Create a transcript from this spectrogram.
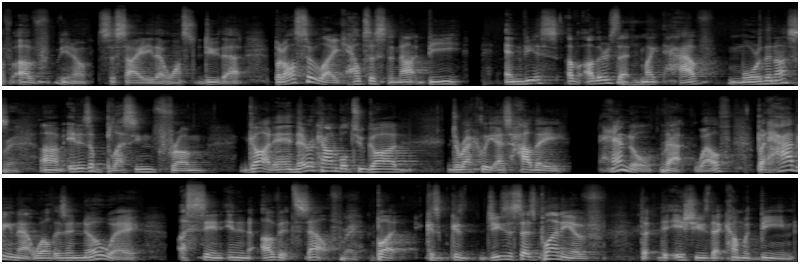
of, of you know, society that wants to do that, but also like helps us to not be envious of others that might have more than us. Mm-hmm. Right. Um, it is a blessing from God, and they're accountable to God directly as how they handle that wealth. But having that wealth is in no way a sin in and of itself. Right. But because Jesus says plenty of the, the issues that come with being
